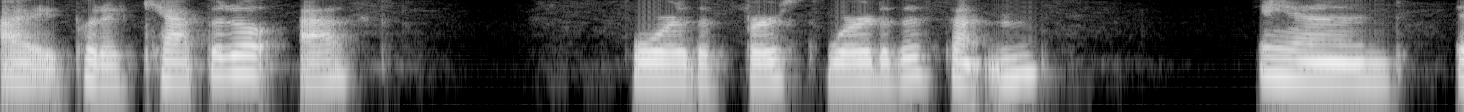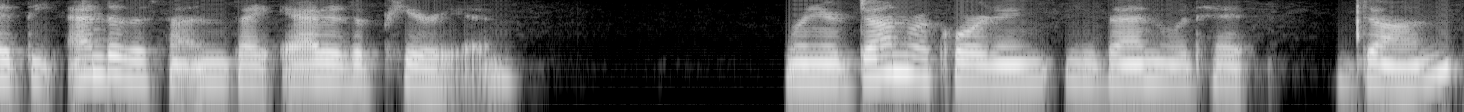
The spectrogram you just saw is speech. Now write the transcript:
I put a capital F for the first word of the sentence, and at the end of the sentence, I added a period. When you're done recording, you then would hit done.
